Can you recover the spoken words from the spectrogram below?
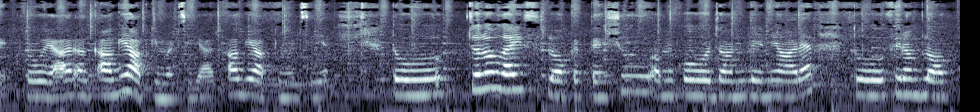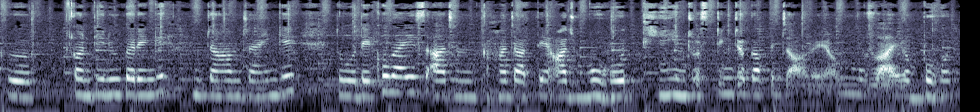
तो यार आगे आपकी मर्ज़ी यार, आगे आपकी मर्ज़ी है। तो चलो गाइस ब्लॉग करते हैं शुरू। अब मेरे को जान लेने आ रहा है तो फिर हम ब्लॉग कंटिन्यू करेंगे, जहाँ हम जाएँगे। तो देखो गाइस आज हम कहाँ जाते हैं? आज बहुत ही इंटरेस्टिंग जगह पे जा रहे हैं मज़ा आएगा बहुत।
